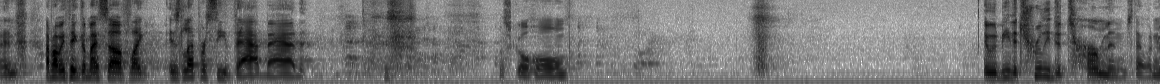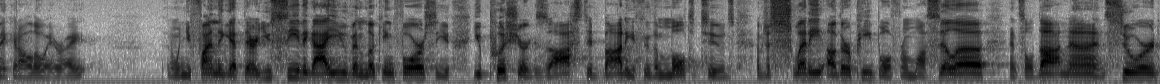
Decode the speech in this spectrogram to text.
And I'd probably think to myself, like, is leprosy that bad? Let's go home. It would be the truly determined that would make it all the way, right? And when you finally get there, you see the guy you've been looking for, so you, you push your exhausted body through the multitudes of just sweaty other people from Wasilla and Soldotna and Seward.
